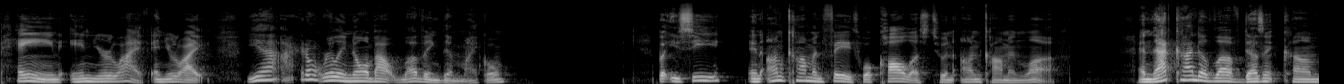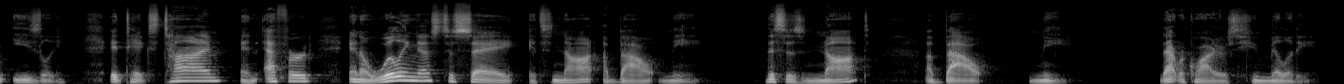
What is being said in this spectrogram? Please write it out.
pain in your life. And you're like, yeah, I don't really know about loving them, Michael. But you see, an uncommon faith will call us to an uncommon love. And that kind of love doesn't come easily. It takes time and effort and a willingness to say, it's not about me. This is not about me. That requires humility.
